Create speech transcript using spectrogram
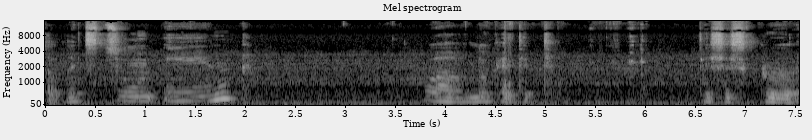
So let's zoom in. Wow, look at it. This is good.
